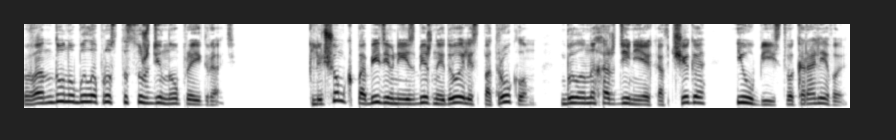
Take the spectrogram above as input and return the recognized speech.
Ван Дуну было просто суждено проиграть. Ключом к победе в неизбежной дуэли с Патроклом было нахождение ковчега и убийство королевы.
